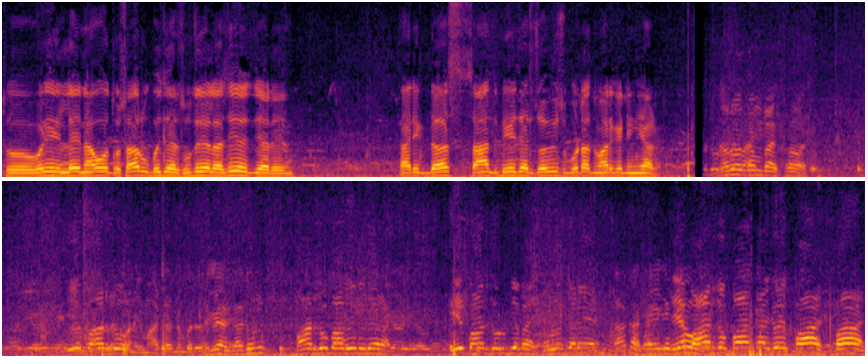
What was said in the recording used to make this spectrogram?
તો વળી લઈને આવો તો સારું. બજાર સુધરેલા છે અત્યારે. તારીખ દસ સાત બે હજાર ચોવીસ બોટાદ માર્કેટિંગ યાર્ડ. નરોત્તમભાઈ ખર એ બારસો. માટા નંબર બારસો બારસો બધા એ બારસો રૂપિયા ભાઈ. બોલો તારે. એ બારસો પાંચ આ જોઈએ પાંચ ને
